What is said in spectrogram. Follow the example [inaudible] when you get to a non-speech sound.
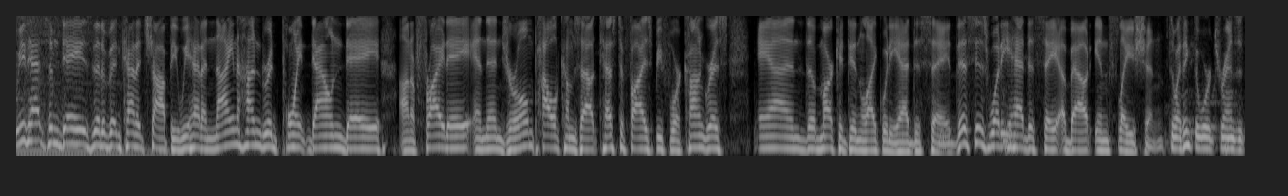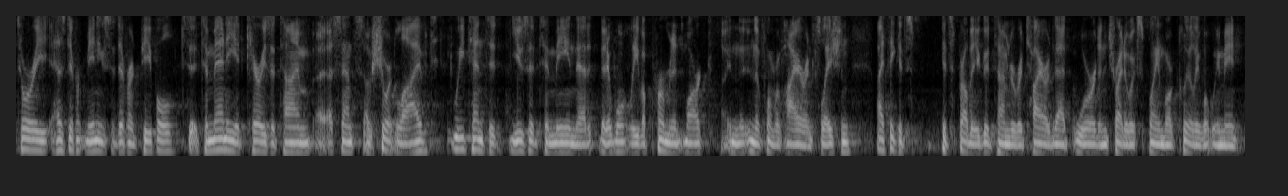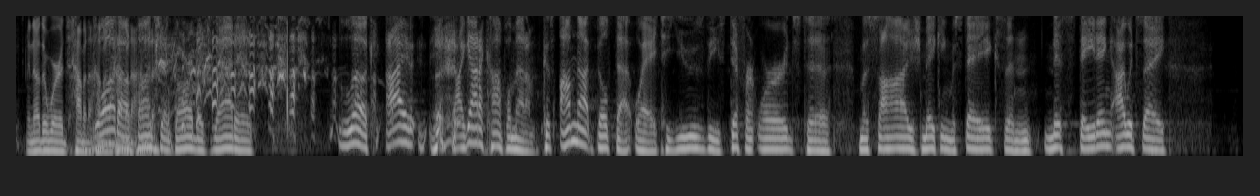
We've had some days that have been kind of choppy. We had a 900 point down day on a Friday, and then Jerome Powell comes out, testifies before Congress, and the market didn't like what he had to say. This is what he had to say about inflation. So I think the word transitory has different meanings to different people. To, to many, it carries a time, a sense of short lived. We tend to use it to mean that, that it won't leave a permanent mark in the, in the form of higher inflation. I think it's it's probably a good time to retire that word and try to explain more clearly what we mean. In other words, hamana, hamana, what hamana, a bunch of garbage that is. Look, I I got to compliment him because I'm not built that way to use these different words to massage making mistakes and misstating. I would say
